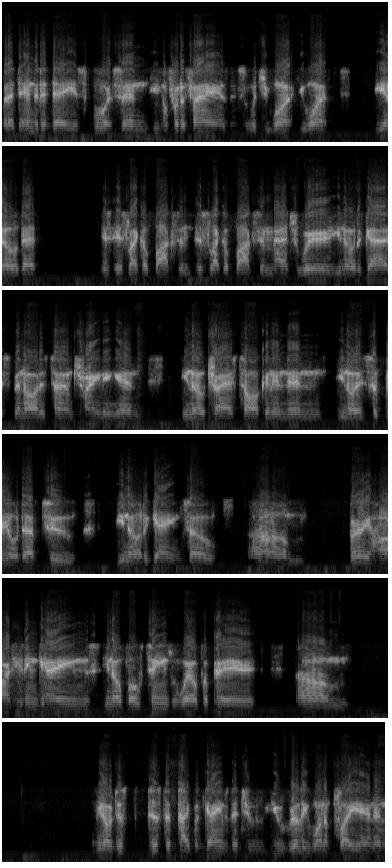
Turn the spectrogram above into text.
but at the end of the day, it's sports, and you know, for the fans, this is what you want. You want, you know, that it's, it's like a boxing. It's like a boxing match where you know the guys spend all this time training and you know trash talking, and then you know it's a build up to you know the game. So um, very hard hitting games. You know, both teams were well prepared. Um, you know, just just the type of games that you you really want to play in, and,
